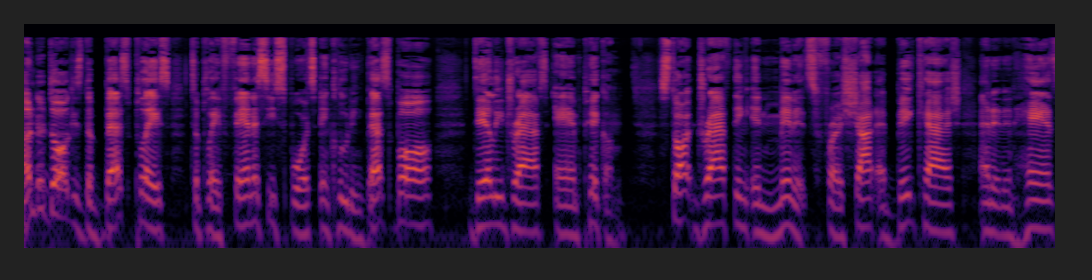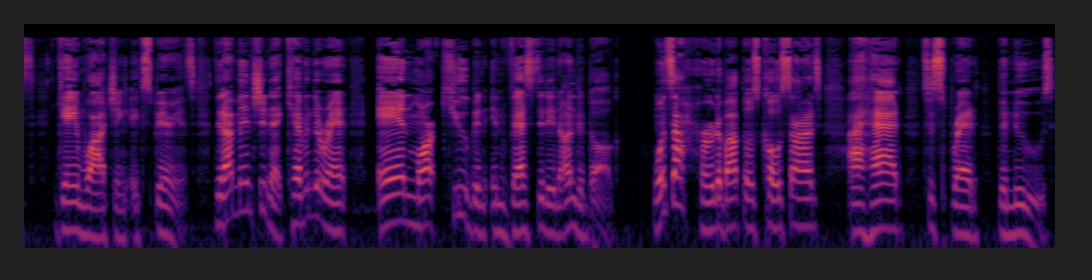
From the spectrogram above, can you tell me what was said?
Underdog is the best place to play fantasy sports, including best ball, daily drafts, and pick'em. Start drafting in minutes for a shot at big cash and an enhanced game watching experience. Did I mention that Kevin Durant and Mark Cuban invested in Underdog? Once I heard about those cosigns, I had to spread the news.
